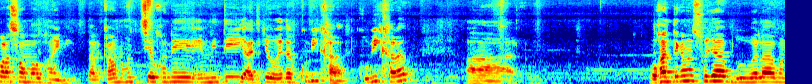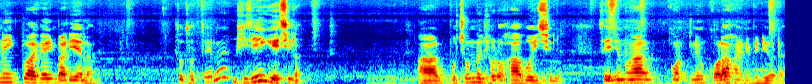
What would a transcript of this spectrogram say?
করা সম্ভব হয়নি। তার কারণ হচ্ছে ওখানে এমনিতেই আজকে ওয়েদার খুবই খারাপ খুবই খারাপ। আর ওখান থেকে আমরা সোজা দুবেলা মানে একটু আগে আমি বাড়ি এলাম। তো ধরতে গেলে ভিজেই গিয়েছিলাম। আর প্রচণ্ড ঝোড়ো হাওয়া বইছিল। সেই জন্য আর কন্টিনিউ করা হয়নি ভিডিওটা।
